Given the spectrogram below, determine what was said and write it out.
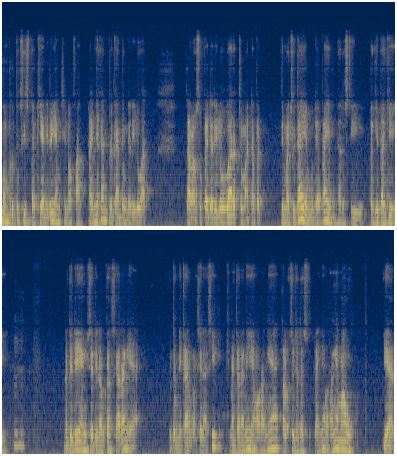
memproduksi sebagian itu yang Sinovac, lainnya kan bergantung dari luar. Kalau supaya dari luar cuma dapat 5 juta ya mau diapain harus dibagi-bagi. Mm -hmm. Nah jadi yang bisa dilakukan sekarang ya untuk meningkatkan vaksinasi gimana caranya yang orangnya kalau sudah ada suplainya orangnya mau ya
